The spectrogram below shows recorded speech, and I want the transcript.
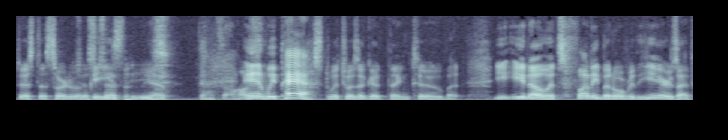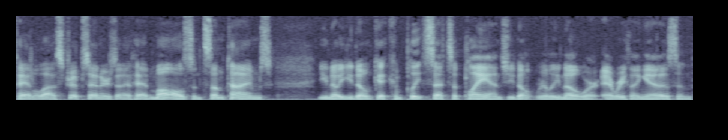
just to sort of Just appease. appease. Yeah. That's awesome. And we passed, which was a good thing too. But you, you know, it's funny. But over the years, I've had a lot of strip centers and I've had malls, and sometimes, you know, you don't get complete sets of plans. You don't really know where everything is, and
